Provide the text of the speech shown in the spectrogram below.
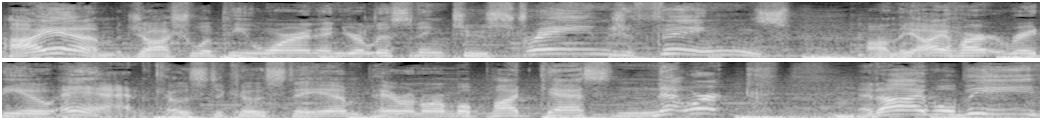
I am Joshua P. Warren, and you're listening to Strange Things on the iHeartRadio and Coast to Coast AM Paranormal Podcast Network. And I will be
